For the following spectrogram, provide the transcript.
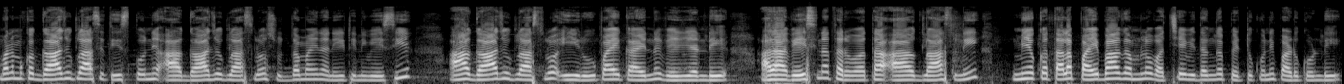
మనం ఒక గాజు గ్లాసు తీసుకొని ఆ గాజు గ్లాసులో శుద్ధమైన నీటిని వేసి ఆ గాజు గ్లాసులో ఈ రూపాయి వేయండి. అలా వేసిన తర్వాత ఆ గ్లాసుని మీ యొక్క తల పైభాగంలో వచ్చే విధంగా పెట్టుకొని పడుకోండి.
